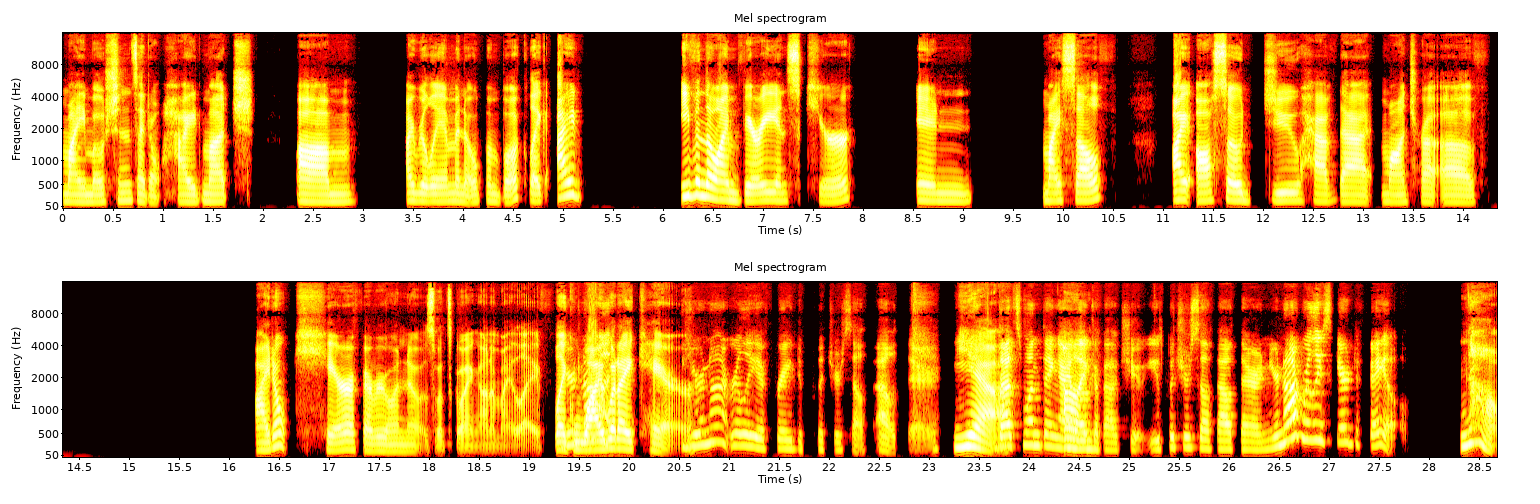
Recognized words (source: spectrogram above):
my emotions. I don't hide much. Um I really am an open book. Like I even though I'm very insecure in myself, I also do have that mantra of I don't care if everyone knows what's going on in my life. Like, You're why not- would I care? You're not really afraid to put yourself out there. yeah. That's one thing I like Um, about you. You put yourself out there, and you're not really scared to fail. no.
